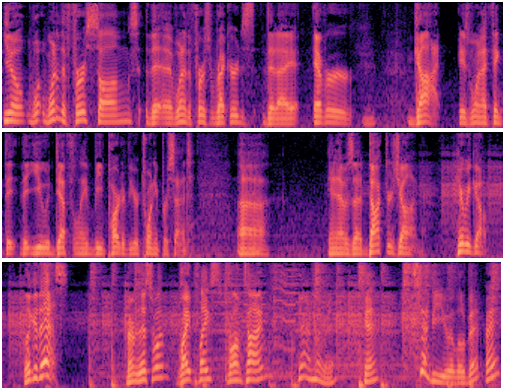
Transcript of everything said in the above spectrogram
You know, wh- one of the first songs, that, uh, one of the first records that I ever got is one I think that, that you would definitely be part of your 20%. Uh, and that was uh, Dr. John. Here we go. Look at this. Remember this one? Right place, wrong time? Yeah, I remember that. Okay. It's got to be you a little bit, right?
